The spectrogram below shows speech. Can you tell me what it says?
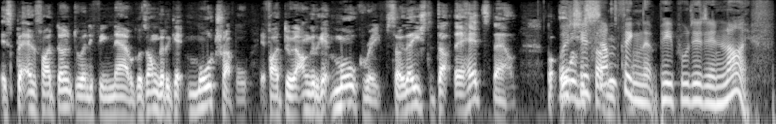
it's better if I don't do anything now because I'm going to get more trouble if I do it. I'm going to get more grief. So they used to duck their heads down. But Which is sudden, something that people did in life.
